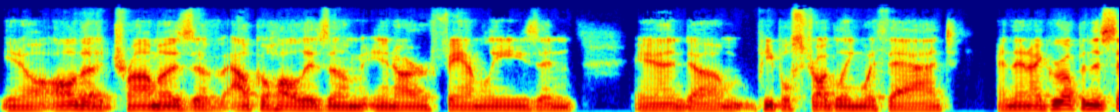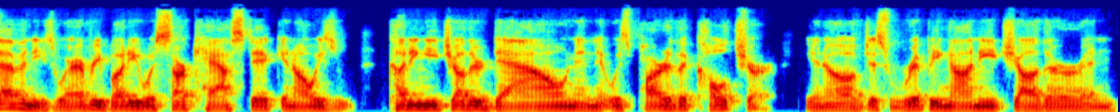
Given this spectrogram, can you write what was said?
you know all the traumas of alcoholism in our families and and um, people struggling with that and then I grew up in the 70s where everybody was sarcastic and always cutting each other down. And it was part of the culture, you know, of just ripping on each other. And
